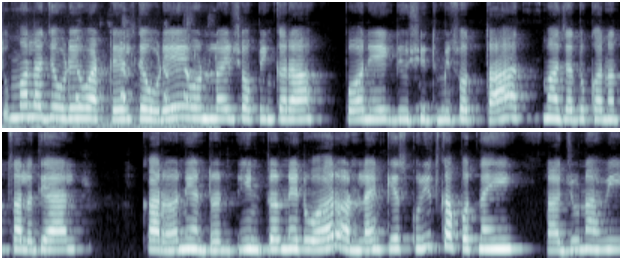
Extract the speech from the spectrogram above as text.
तुम्हाला जेवढे वाटेल तेवढे ऑनलाईन शॉपिंग करा पण एक दिवशी तुम्ही स्वतः माझ्या दुकानात चालत याल. कारण इंटर इंटरनेटवर ऑनलाईन केस कुणीच कापत नाही. राजू नावी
